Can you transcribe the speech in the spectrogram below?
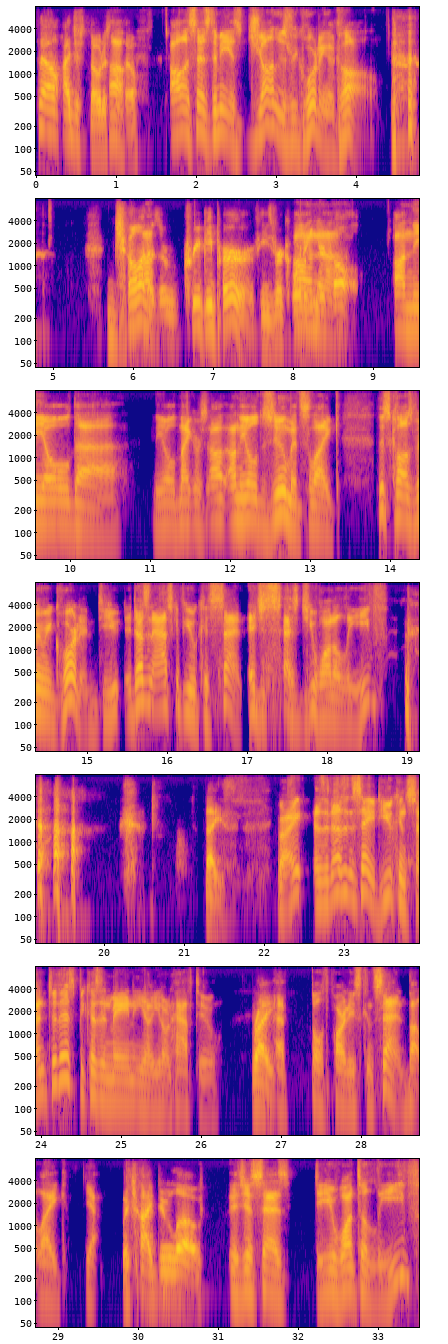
No, I just noticed Oh. it though. All it says to me is John is recording a call John Uh, is a creepy perv. He's recording on, your uh, call. On the old uh, the old Microsoft on the old Zoom. It's like this call's been recorded. Do you? It doesn't ask if you consent. It just says, "Do you want to leave?" nice. right? As it doesn't say, do you consent to this? Because in Maine, you know, you don't have to. Right. Have- Both parties consent, but like, yeah, Which I do love. it just says, do you want to leave?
